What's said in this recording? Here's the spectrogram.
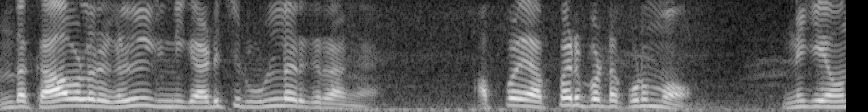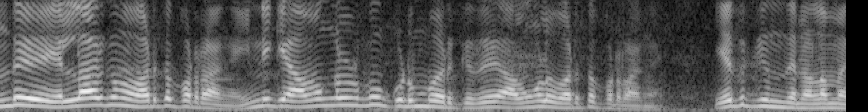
அந்த காவலர்கள் இன்றைக்கி அடிச்சுட்டு உள்ளே இருக்கிறாங்க. அப்போ அப்பேற்பட்ட குடும்பம். இன்றைக்கி வந்து எல்லாருக்குமே வருத்தப்படுறாங்க. இன்றைக்கி அவங்களுக்கும் குடும்பம் இருக்குது அவங்களும் வருத்தப்படுறாங்க. எதுக்கு இந்த நிலமை?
